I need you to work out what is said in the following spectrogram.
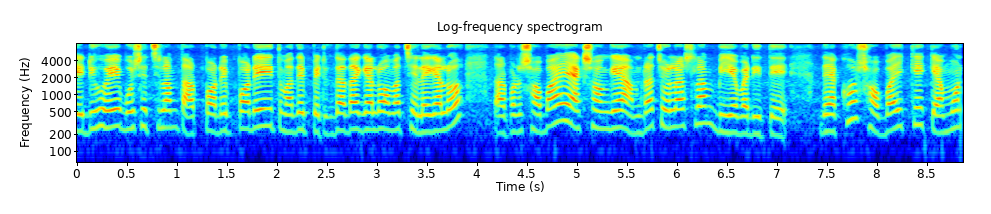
রেডি হয়ে বসেছিলাম। তারপরে পরেই তোমাদের পেটুক দাদা গেল, আমার ছেলে গেল। তারপরে সবাই একসঙ্গে আমরা চলে আসলাম বিয়ে বাড়িতে দেখো সবাইকে কেমন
